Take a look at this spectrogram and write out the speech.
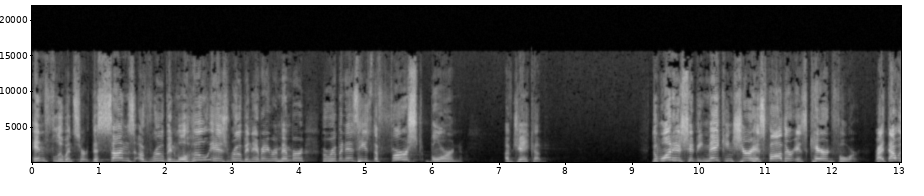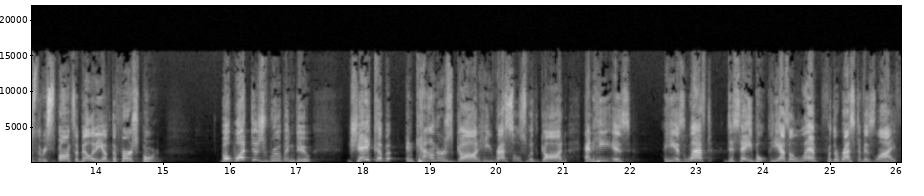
influencer, the sons of Reuben. Well, who is Reuben? Everybody remember who Reuben is? He's the firstborn of Jacob. The one who should be making sure his father is cared for, right? That was the responsibility of the firstborn. But what does Reuben do? Jacob encounters God, he wrestles with God, and he is he is left disabled. He has a limp for the rest of his life.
